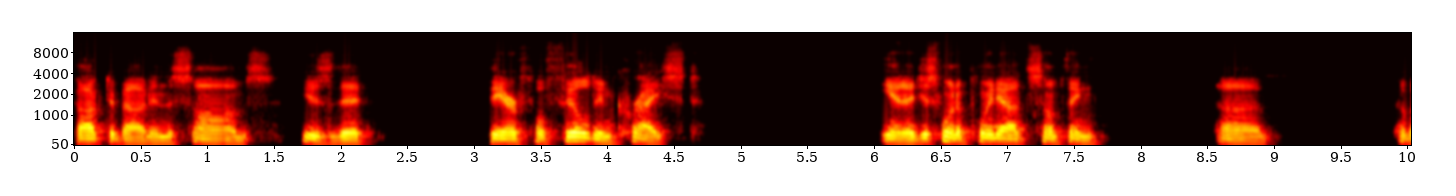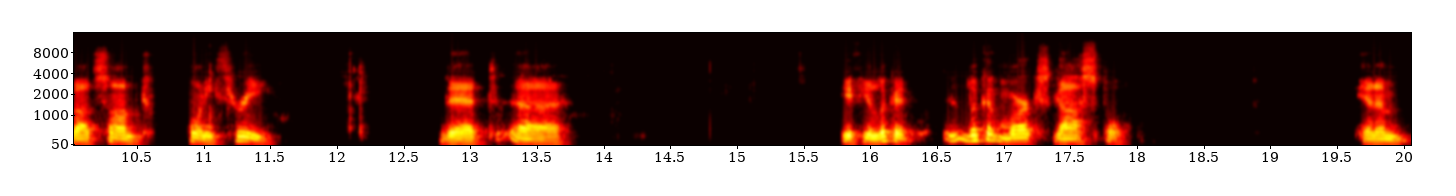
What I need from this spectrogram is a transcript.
talked about in the Psalms is that they are fulfilled in Christ. And I just want to point out something uh, about Psalm 23 that uh, if you look at look at Mark's gospel, and I'm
